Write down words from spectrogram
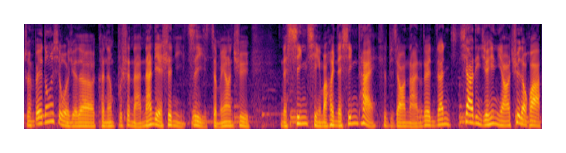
准备东西，我觉得可能不是难，难点是你自己怎么样去，你的心情吧和你的心态是比较难的。对，那你下定决心你要去的话，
